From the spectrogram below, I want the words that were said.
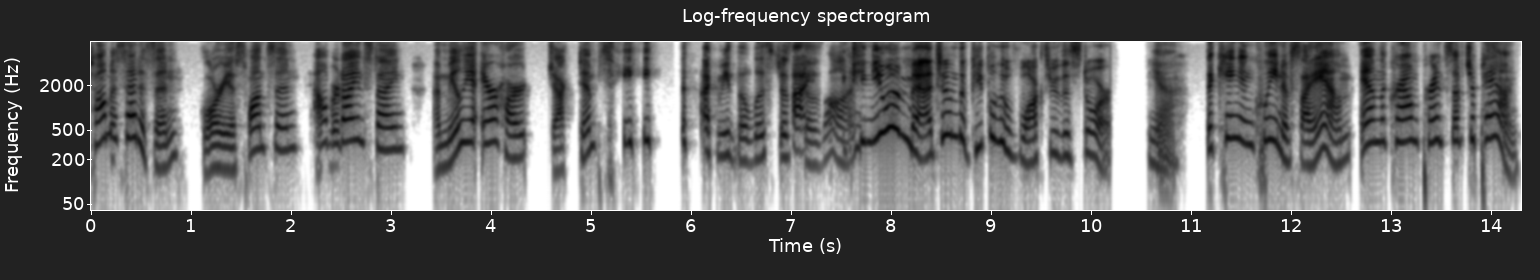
Thomas Edison, Gloria Swanson, Albert Einstein, Amelia Earhart, Jack Dempsey. I mean, the list just goes I, on. Can you imagine the people who've walked through this door? Yeah. The King and Queen of Siam and the Crown Prince of Japan.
